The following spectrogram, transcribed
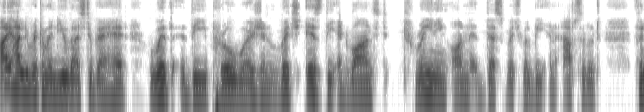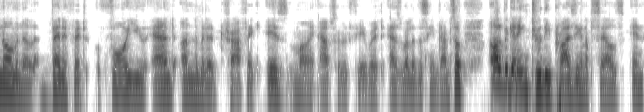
I highly recommend you guys to go ahead with the pro version which is the advanced training on this which will be an absolute phenomenal benefit for you and unlimited traffic is my absolute favorite as well at the same time. So i'll be getting to the pricing and upsells in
